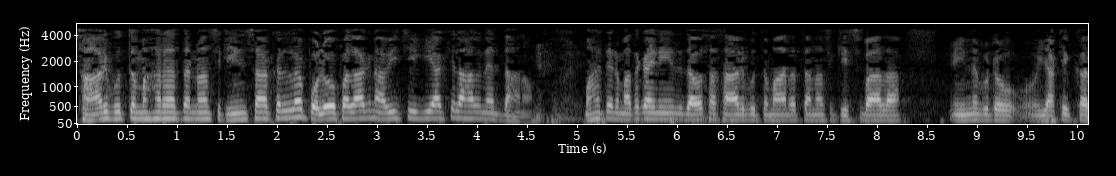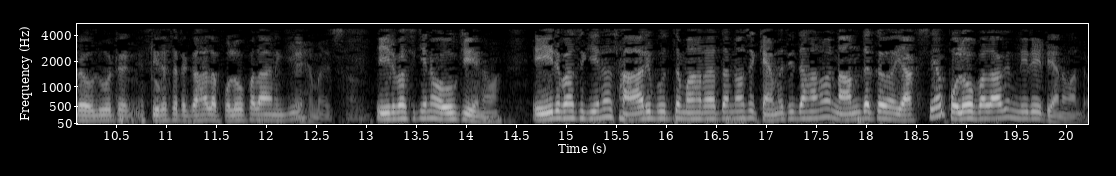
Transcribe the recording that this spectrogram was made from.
සාරිපුත්ත මහරහතන් වහන්සේට හිංසා කළා පොළොව පලාගෙන අවීචී ගියා කියලා අහලා නැද්ද අහනවා. මහතේන මතකයි නේද දවස සාරිපුත්ත මහරහතන් වහන්සේ කිස් බාලා ඉන්නකොට යකෙක් අර ඔළුවට සිරසට ගහලා පොළොව පලාගෙන ගියේ. එහෙමයි ස්වාමී. ඊට පස්සේ කියනවා ඔව් කියනවා. ඊට පස්සේ කියනවා සාරිපුත්ත මහරහතන් වහන්සේ කැමැති දහනවා නන්දක යක්ෂයා පොළොව පලාගෙන නිරේට යනවලු.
